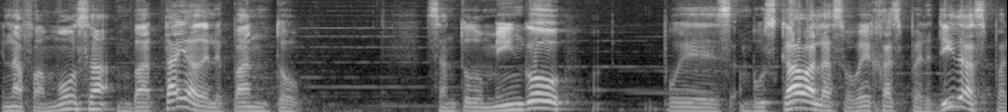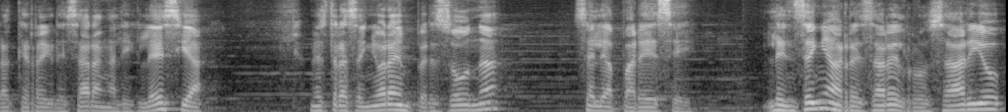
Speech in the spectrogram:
en la famosa batalla de Lepanto. Santo Domingo pues buscaba las ovejas perdidas para que regresaran a la iglesia. Nuestra Señora en persona se le aparece, le enseña a rezar el rosario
